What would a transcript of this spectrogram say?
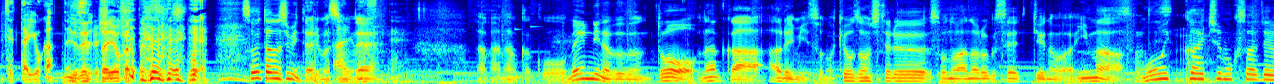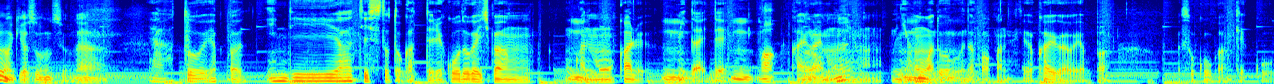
絶対良かったりするし。絶対良かったりするし。そういう楽しみってありますよね。ねだからなんかこう便利な部分となんかある意味その共存してるそのアナログ性っていうのは今もう一回注目されてるような気がするんですよね。いやあとやっぱインディーアーティストとかってレコードが一番お金儲かるみたいで、海外も日本も日本はどうだか分かんないけど海外はやっぱそこが結構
